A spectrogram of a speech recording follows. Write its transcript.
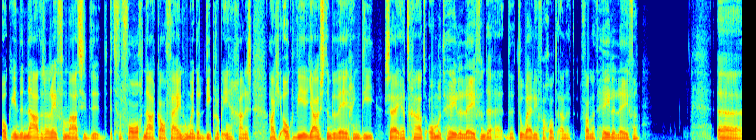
ook in de nadere reformatie, de, het vervolg na Calvijn, hoe men er dieper op ingegaan is, had je ook weer juist een beweging die zei: het gaat om het hele leven, de, de toewijding van God aan het, van het hele leven. Eh,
